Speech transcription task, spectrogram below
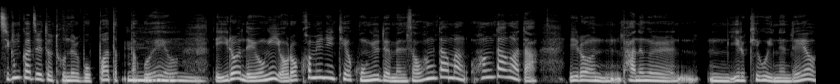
지금까지도 돈을 못 받았다고 음. 해요. 음. 이런 내용이 여러 커뮤니티에 공유되면서 황당한 황당하다 이런 반응을 음, 일으키고 있는데요.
